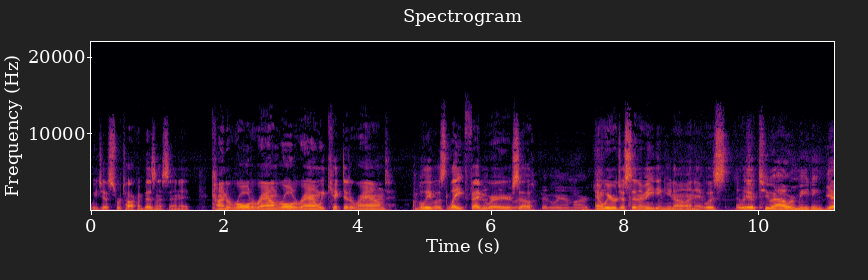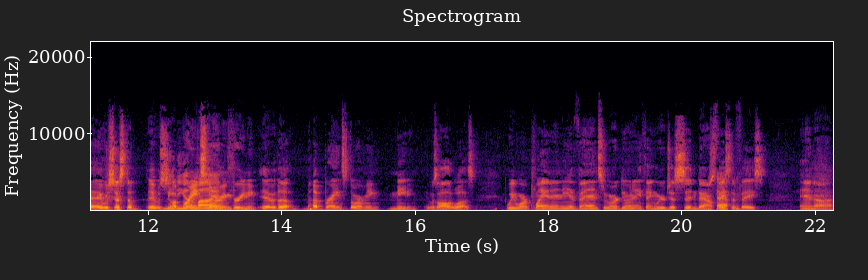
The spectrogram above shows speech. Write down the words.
we just were talking business. And it kind of rolled around, rolled around. We kicked it around. I believe it was late February or so, February or March. and we were just in a meeting, you know, and it was it was a two-hour meeting. yeah, it was just a it was a Meeting of the brainstorming meeting. It was a, a brainstorming meeting. It was all it was. We weren't planning any events. We weren't doing anything. We were just sitting down Just face to face, and uh,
